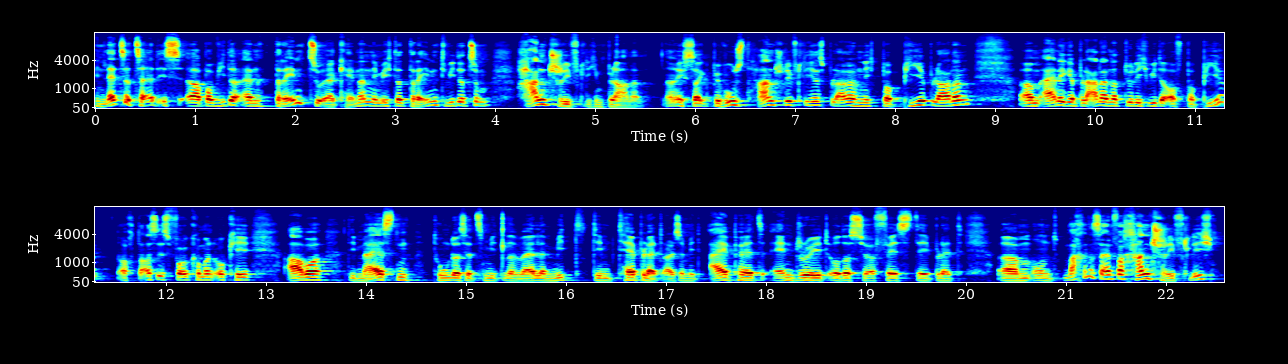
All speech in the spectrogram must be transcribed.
in letzter Zeit ist aber wieder ein Trend zu erkennen, nämlich der Trend wieder zum handschriftlichen Planen. Ich sage bewusst handschriftliches Planen, nicht Papierplanen. Ähm, einige planen natürlich wieder auf Papier, auch das ist vollkommen okay, aber die meisten tun das jetzt mittlerweile mit dem Tablet, also mit iPad, Android oder Surface Tablet ähm, und machen das einfach handschriftlich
